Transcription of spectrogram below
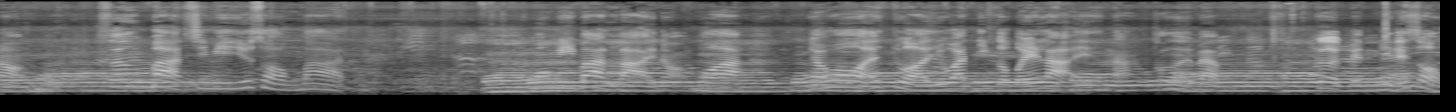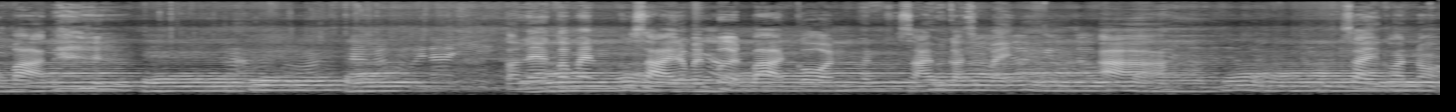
ส่บาทแล้วเนาะซึ่งบาทสิมีอยู่สองบาทบ่มีบาทหลายเนาะเพราะว่าเฉพาะไอ้จั่วอยู่วัดนี้ก็บ่ได้หลายนะก็เลยแบบเกิดเป็นมีได้สองบาทตอนแรกต้องเป็นผู้ชายเราไปเปิดบาทก่อนเพิ่นผู้ชายเพิ่นก็สิไปอ่าใส่ก่อนเนาะ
